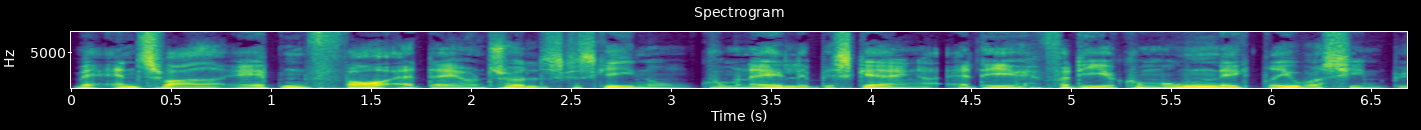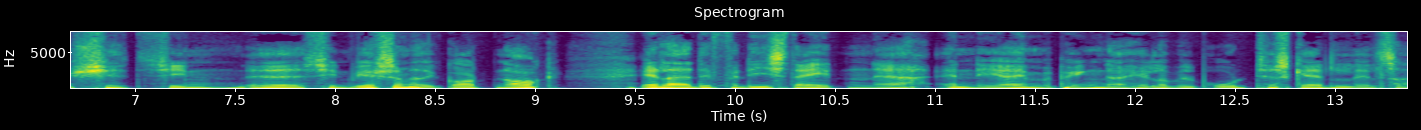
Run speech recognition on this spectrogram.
med ansvaret og aben for, at der eventuelt skal ske nogle kommunale beskæringer? Er det fordi, at kommunen ikke driver sin, budget, sin, øh, sin virksomhed godt nok? Eller er det fordi, staten er, er nære med pengene og hellere vil bruge det til skattelettelser?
